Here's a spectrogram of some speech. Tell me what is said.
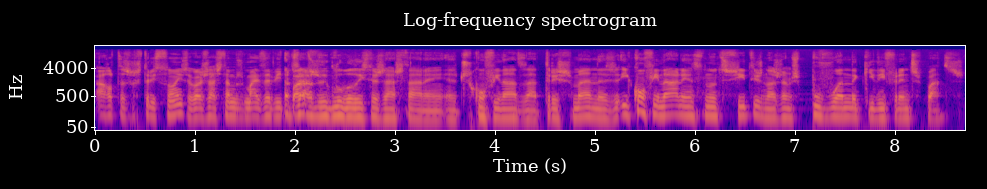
altas restrições, agora já estamos mais Apesar habituados. de globalistas já estarem eh, desconfinados há três semanas e confinarem-se noutros sítios, nós vamos povoando aqui diferentes espaços.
